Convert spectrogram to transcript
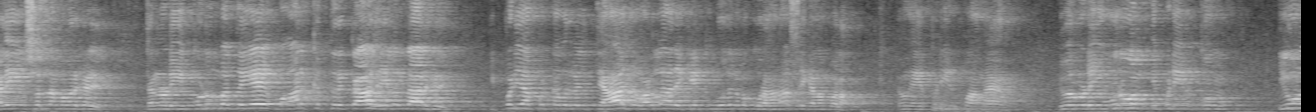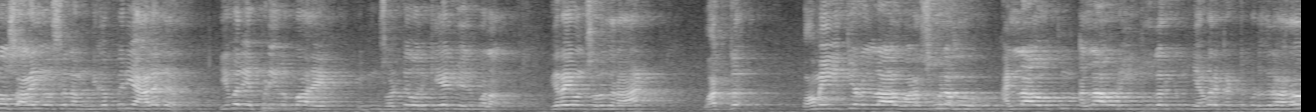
அலையு சொல்லம் அவர்கள் தன்னுடைய குடும்பத்தையே மார்க்கத்திற்காக இழந்தார்கள். இப்படியாப்பட்டவர்கள் தியாக வரலாறை கேட்கும்போது நமக்கு ஒரு ஆசை கிளம்பலாம். இவங்க எப்படி இருப்பாங்க? இவர்களுடைய உருவம் எப்படி இருக்கும்? யூனுஸ் அலை வசலம் மிகப்பெரிய அழகர் இவர் எப்படி இருப்பாரு? அப்படின்னு சொல்லிட்டு ஒரு கேள்வி எழுப்பலாம். இறைவன் சொல்கிறான் வத்த ஒமைத்தியுல்லாஹ் வரசூலகோ. அல்லாவுக்கும் அல்லாஹ்வுடைய தூதருக்கும் எவர் கட்டுப்படுகிறாரோ?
